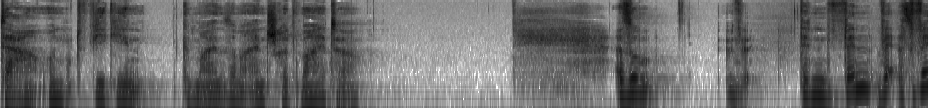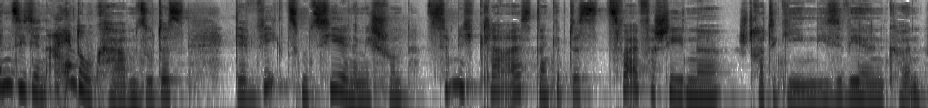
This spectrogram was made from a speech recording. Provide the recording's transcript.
da und wir gehen gemeinsam einen Schritt weiter. Also, denn wenn, also wenn Sie den Eindruck haben, so dass der Weg zum Ziel nämlich schon ziemlich klar ist, dann gibt es zwei verschiedene Strategien, die Sie wählen können,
